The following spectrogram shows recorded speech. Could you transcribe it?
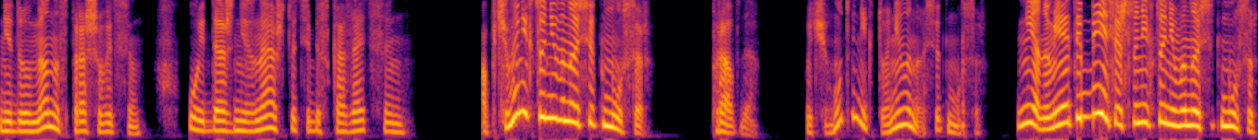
Недоуменно спрашивает сын. «Ой, даже не знаю, что тебе сказать, сын». «А почему никто не выносит мусор?» «Правда, почему-то никто не выносит мусор». «Не, ну меня это бесит, что никто не выносит мусор.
